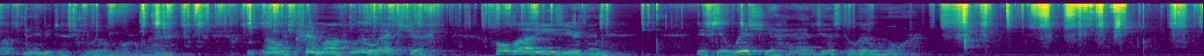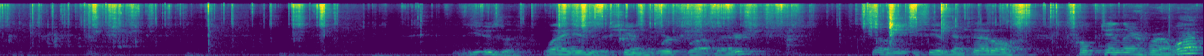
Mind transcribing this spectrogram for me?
Well, maybe just a little more wire. You can always trim off a little extra, whole lot easier than if you wish you had just a little more. Use the white end of the shim, it works a lot better. So you can see I've got that all poked in there where I want.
